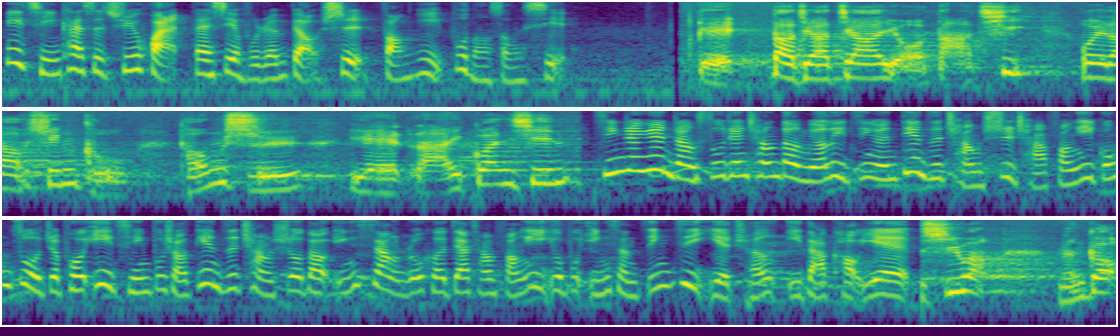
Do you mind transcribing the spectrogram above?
疫情看似趋缓，但县府仍表示防疫不能松懈。给大家加油打气，为了辛苦，同时也来关心。行政院长苏贞昌到苗栗金源电子厂视察防疫工作，这波疫情不少电子厂受到影响，如何加强防疫又不影响经济，也成一大考验。希望能够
